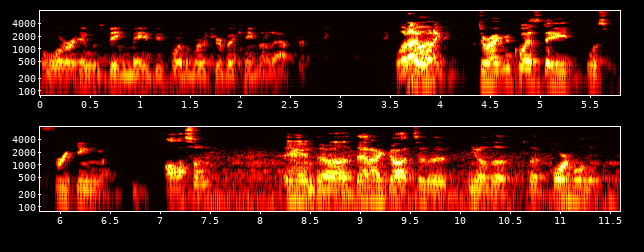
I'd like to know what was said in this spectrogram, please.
or it was being made before the merger, but came out after. what I want to. Dragon Quest Eight was freaking awesome, and uh, then I got to the you know the, the portable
